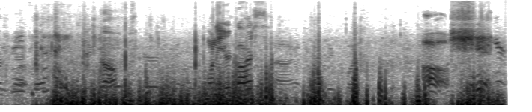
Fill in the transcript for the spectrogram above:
No. One of your cars? Uh, oh shit. get your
